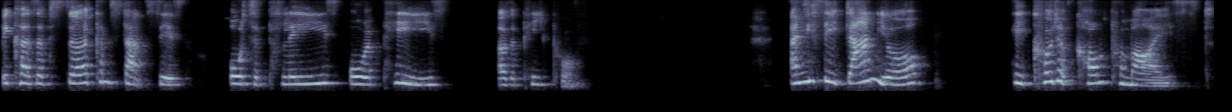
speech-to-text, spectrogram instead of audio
because of circumstances or to please or appease other people. And you see, Daniel, he could have compromised.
